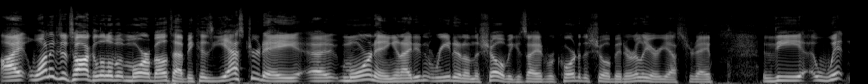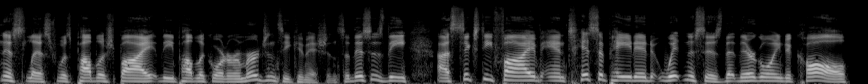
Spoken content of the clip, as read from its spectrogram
I wanted to talk a little bit more about that because yesterday uh, morning, and I didn't read it on the show because I had recorded the show a bit earlier yesterday, the witness list was published by the Public Order Emergency Commission. So this is the uh, 65 anticipated witnesses that they're going to call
